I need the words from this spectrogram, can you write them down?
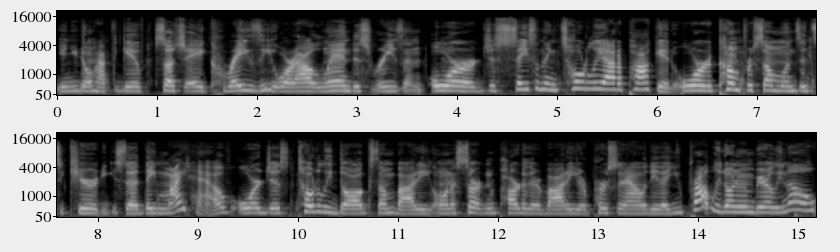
And you don't have to give such a crazy or outlandish reason or just say something totally out of pocket or come for someone's insecurities that they might have or just totally dog somebody on a certain part of their body or person personality that you probably don't even barely know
